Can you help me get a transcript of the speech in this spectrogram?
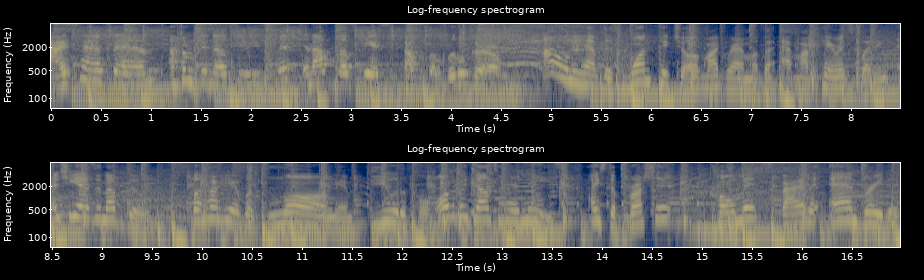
Hi, Tam Fam. I'm Janel Sealy Smith, and I've loved hair since I was a little girl. I only have this one picture of my grandmother at my parents' wedding, and she has an updo. But her hair was long and beautiful, all the way down to her knees. I used to brush it, comb it, style it, and braid it.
